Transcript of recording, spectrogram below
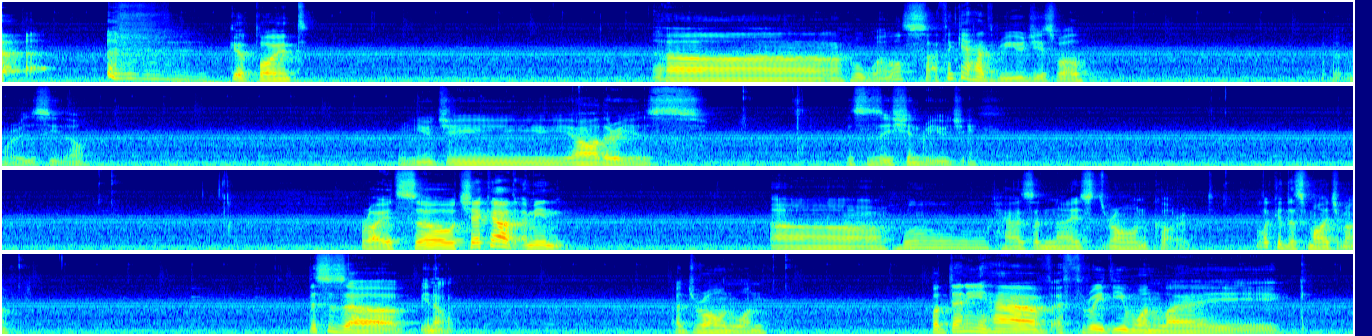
Good point. Uh, who else? I think I had Ryuji as well. Where is he though? Ryuji. Oh, there he is. This is Ishin Ryuji. Right, so check out, I mean, uh, who has a nice drawn card? Look at this Majima. This is a, you know, a drone one. But then you have a 3D one like...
